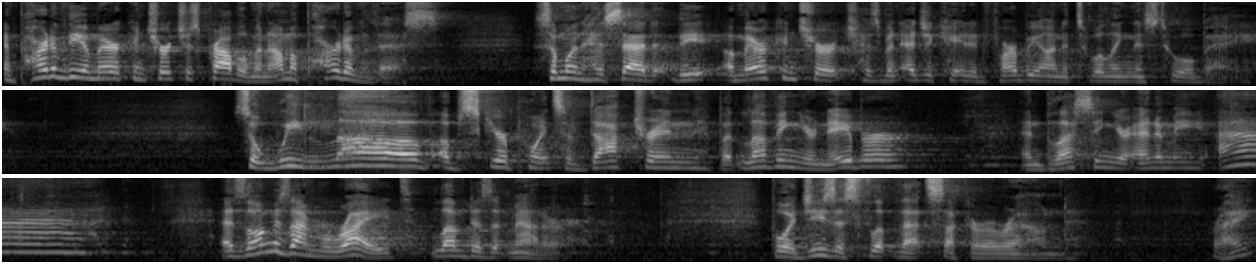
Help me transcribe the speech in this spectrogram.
And part of the American church's problem, and I'm a part of this, someone has said the American church has been educated far beyond its willingness to obey. So we love obscure points of doctrine, but loving your neighbor and blessing your enemy, ah, as long as I'm right, love doesn't matter. Boy, Jesus flipped that sucker around, right?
